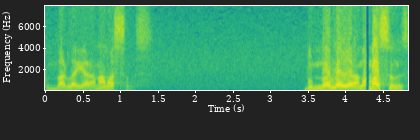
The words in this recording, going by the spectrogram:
Bunlarla yaranamazsınız. Bunlarla yaranamazsınız.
